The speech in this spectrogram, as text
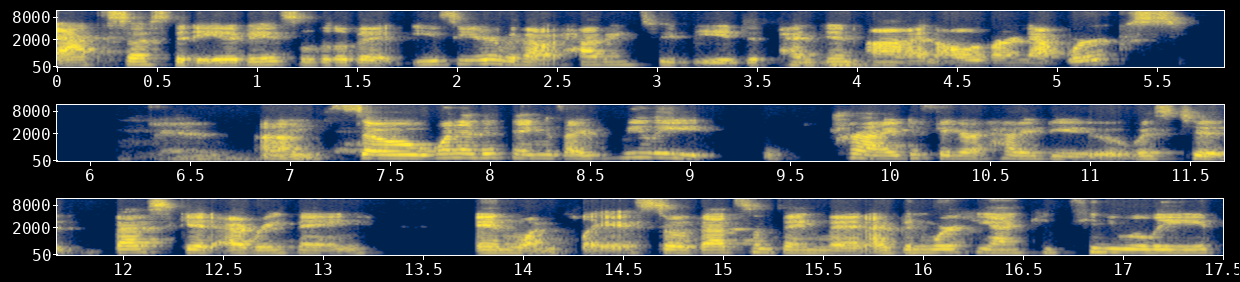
access the database a little bit easier without having to be dependent on all of our networks. Um, so one of the things I really tried to figure out how to do was to best get everything in one place. So that's something that I've been working on continually.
